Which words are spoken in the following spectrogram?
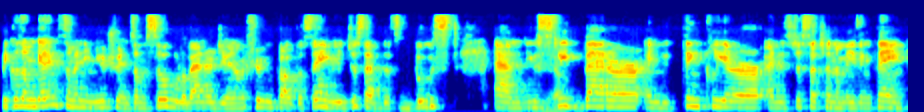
because I'm getting so many nutrients. I'm so full of energy, and I'm sure you felt the same. You just have this boost, and you yeah. sleep better, and you think clearer, and it's just such an amazing thing.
